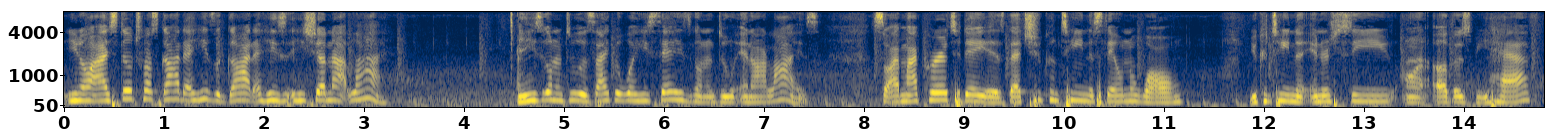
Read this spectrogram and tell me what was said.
You know, I still trust God that He's a God that He's, He shall not lie. And He's going to do exactly what He said He's going to do in our lives. So I, my prayer today is that you continue to stay on the wall. You continue to intercede on others' behalf.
